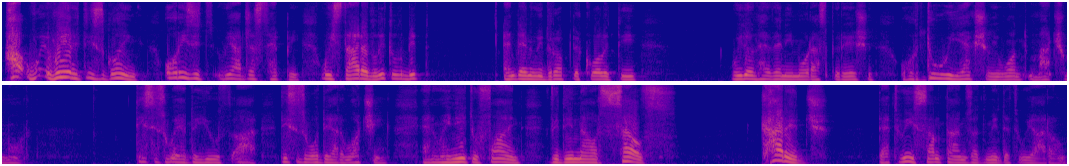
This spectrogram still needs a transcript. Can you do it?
how, where it is going? Or is it we are just happy? We started a little bit and then we drop the quality. We don't have any more aspiration. Or do we actually want much more? This is where the youth are. This is what they are watching. And we need to find within ourselves courage that we sometimes admit that we are wrong.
